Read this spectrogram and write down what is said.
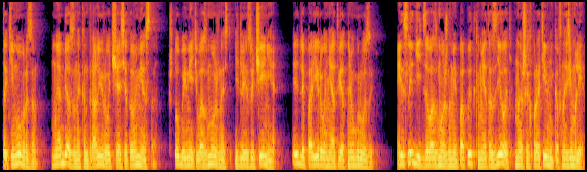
Таким образом, мы обязаны контролировать часть этого места, чтобы иметь возможность и для изучения, и для парирования ответной угрозы, и следить за возможными попытками это сделать наших противников на земле.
